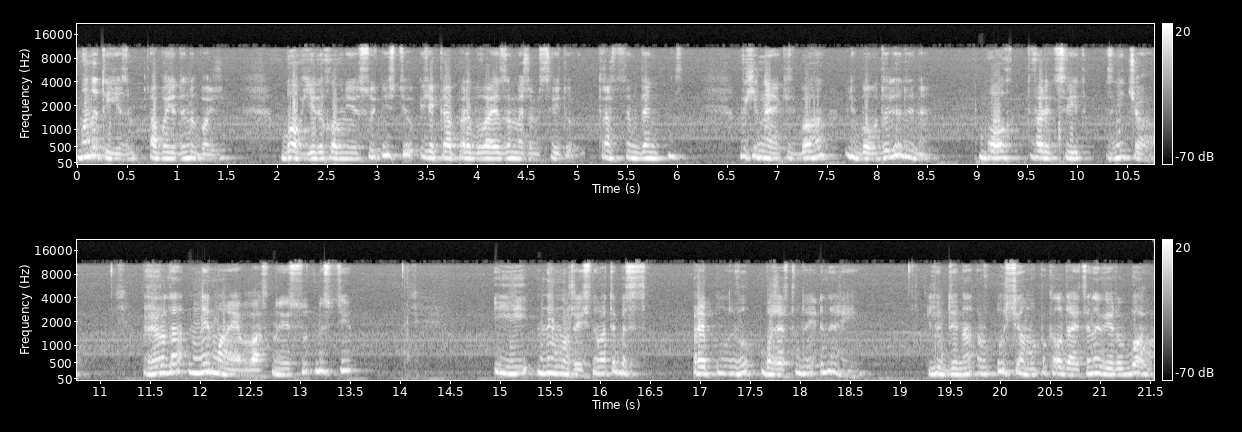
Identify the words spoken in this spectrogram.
монотеїзм або єдинобожжя. Бог є духовною сутністю, яка перебуває за межами світу, трансцендентність, вихідна якість Бога, любов до людини. Бог творить світ з нічого. Природа не має власної сутності і не може існувати без припливу божественної енергії. Людина в усьому покладається на віру в Бога.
